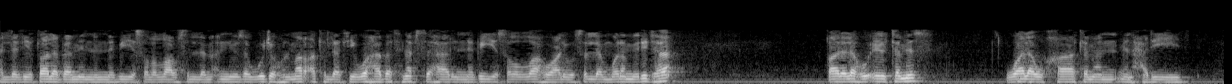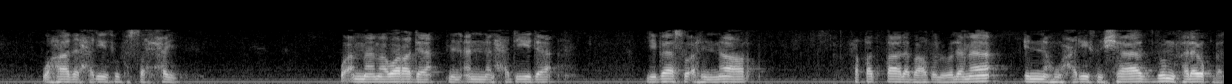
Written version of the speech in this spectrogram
الذي طلب من النبي صلى الله عليه وسلم أن يزوجه المرأة التي وهبت نفسها للنبي صلى الله عليه وسلم ولم يردها قال له التمس ولو خاتما من حديد وهذا الحديث في الصحيحين. وأما ما ورد من أن الحديد لباس أهل النار فقد قال بعض العلماء إنه حديث شاذ فلا يقبل.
